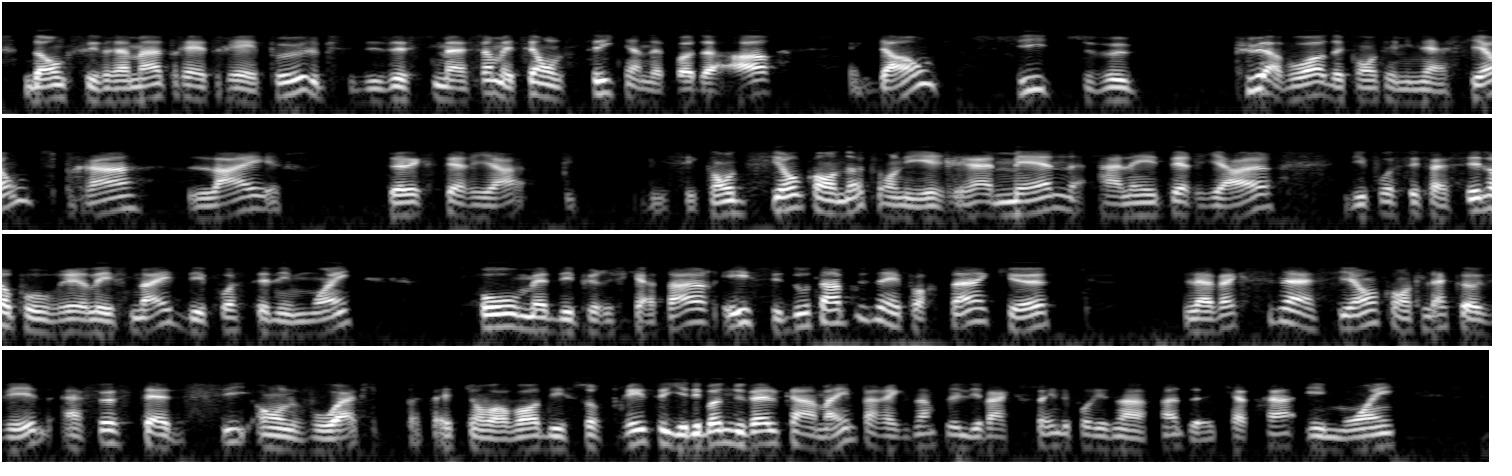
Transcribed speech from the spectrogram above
Donc c'est vraiment très très peu. C'est des estimations, mais on le sait qu'il n'y en a pas dehors. Donc, si tu veux plus avoir de contamination, tu prends l'air de l'extérieur, puis ces conditions qu'on a, qu'on les ramène à l'intérieur. Des fois, c'est facile, on peut ouvrir les fenêtres, des fois, c'est les moins. Il faut mettre des purificateurs et c'est d'autant plus important que la vaccination contre la COVID, à ce stade-ci, on le voit, puis peut-être qu'on va avoir des surprises. Il y a des bonnes nouvelles quand même. Par exemple, les vaccins pour les enfants de 4 ans et moins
